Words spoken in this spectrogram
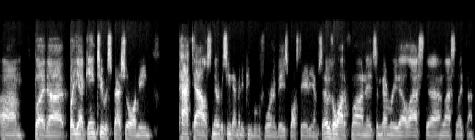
Um, but, uh, but yeah, game two was special. I mean, packed house. Never seen that many people before in a baseball stadium. So it was a lot of fun. It's a memory that'll last uh, last a lifetime.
